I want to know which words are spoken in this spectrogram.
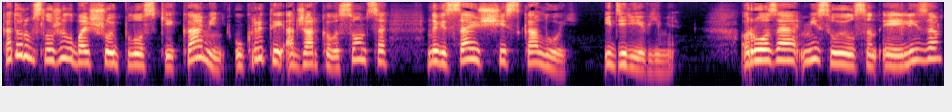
которым служил большой плоский камень, укрытый от жаркого солнца, нависающий скалой и деревьями. Роза, мисс Уилсон и Элиза,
